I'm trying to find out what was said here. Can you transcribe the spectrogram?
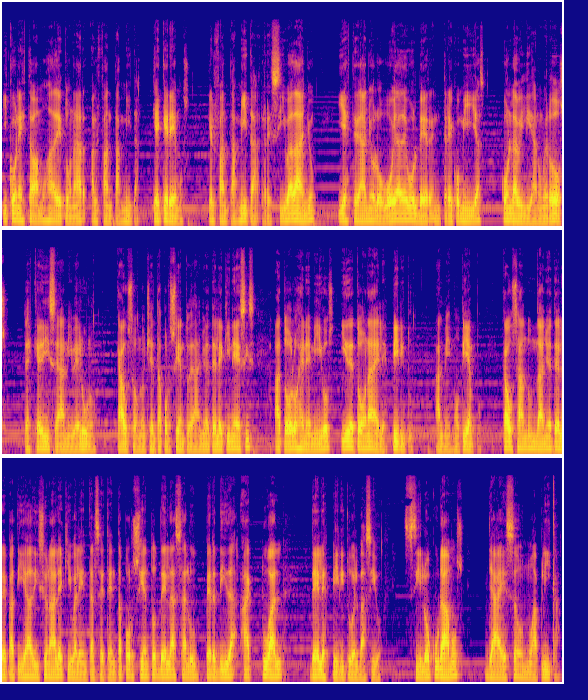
y con esta vamos a detonar al fantasmita. ¿Qué queremos? Que el fantasmita reciba daño y este daño lo voy a devolver, entre comillas, con la habilidad número 2. Entonces, ¿qué dice? A nivel 1, causa un 80% de daño de telequinesis a todos los enemigos y detona el espíritu al mismo tiempo causando un daño de telepatía adicional equivalente al 70% de la salud perdida actual del espíritu del vacío. Si lo curamos, ya eso no aplica,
